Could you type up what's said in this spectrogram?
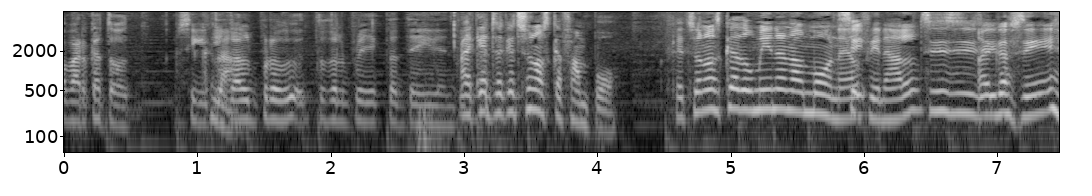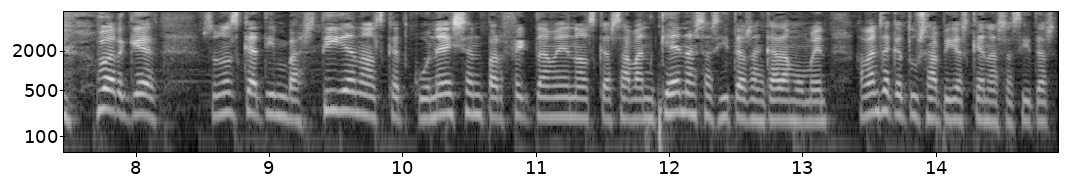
abarca tot. O sigui, Clar. tot el, tot el projecte té identitat. Aquests, aquests són els que fan por. Aquests són els que dominen el món, eh, Sí. al final. Sí, sí, sí. Oi que sí? Perquè són els que t'investiguen, els que et coneixen perfectament, els que saben què necessites en cada moment. Abans de que tu sàpigues què necessites,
